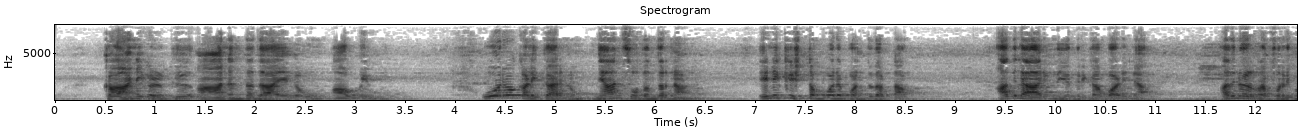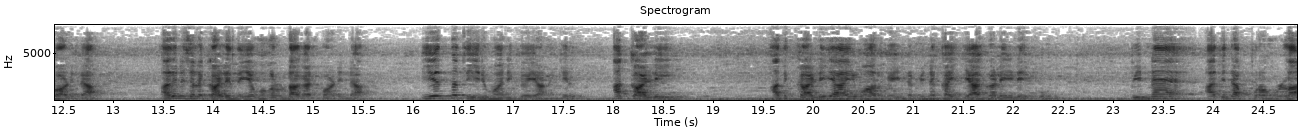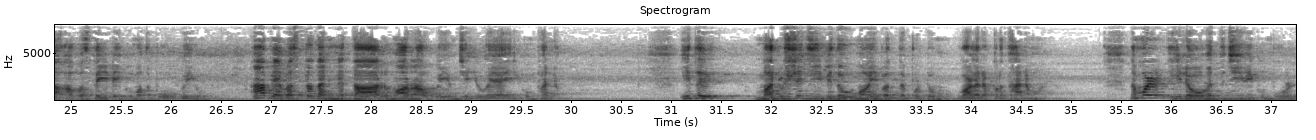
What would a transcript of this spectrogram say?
കാണികൾക്ക് ആനന്ദദായകവും ആവുകയുള്ളൂ. ഓരോ കളിക്കാരനും ഞാൻ സ്വതന്ത്രനാണ്. എനിക്കിഷ്ടം പോലെ പന്ത് തട്ടാം. അതിലാരും നിയന്ത്രിക്കാൻ പാടില്ല. അതിനൊരു റഫറി പാടില്ല. അതിന് ചില കളി നിയമങ്ങൾ ഉണ്ടാകാൻ പാടില്ല എന്ന് തീരുമാനിക്കുകയാണെങ്കിൽ ആ കളി അത് കളിയായി മാറുകയില്ല. പിന്നെ കയ്യാങ്കളിയിലേക്കും പിന്നെ അതിന്റെ അപ്പുറമുള്ള അവസ്ഥയിലേക്കും അത് പോവുകയും ആ വ്യവസ്ഥ തന്നെ താറുമാറാവുകയും ചെയ്യുകയായിരിക്കും ഫലം. ഇത് മനുഷ്യ ജീവിതവുമായി ബന്ധപ്പെട്ടും വളരെ പ്രധാനമാണ്. നമ്മൾ ഈ ലോകത്ത് ജീവിക്കുമ്പോൾ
